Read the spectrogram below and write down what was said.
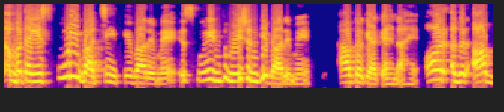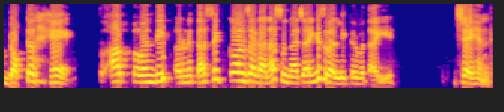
तब बताइए, इस पूरी बातचीत के बारे में, इस पूरी इंफॉर्मेशन के बारे में आपका क्या कहना है? और अगर आप डॉक्टर हैं तो आप पवनदीप अरुणता से कौन सा गाना सुनना चाहेंगे, जरा लिखकर बताइए। जय हिंद।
